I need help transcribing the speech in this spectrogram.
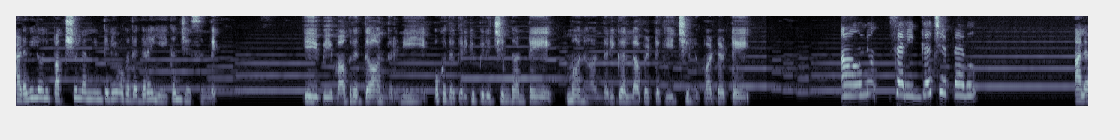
అడవిలోని పక్షులన్నింటినీ ఒక దగ్గర ఏకం చేసింది. ఈ భీమా గ్రద్ద అందరినీ ఒక దగ్గరికి పిలిచిందంటే మన అందరి గల్లా పెట్టకి చిల్లు పడ్డట్టే అవును సరిగ్గా చెప్పావు. అలా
